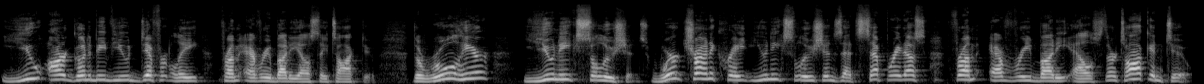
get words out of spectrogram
you are going to be viewed differently from everybody else they talk to. The rule here unique solutions. We're trying to create unique solutions that separate us from everybody else they're talking to.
